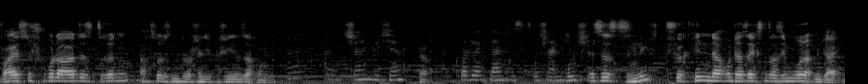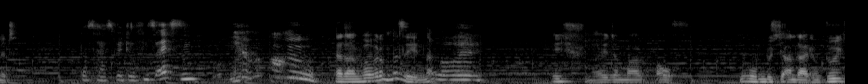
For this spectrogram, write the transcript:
weiße Schokolade ist drin. Achso, das sind wahrscheinlich verschiedene Sachen. Wahrscheinlich, ja. Ja. Meint hast, wahrscheinlich. Und es ist nicht für Kinder unter 36 Monaten geeignet. Das heißt, wir dürfen es essen. Ja, dann wollen wir doch mal sehen. Ne? Lol. Ich schneide mal auf hier oben durch die Anleitung durch,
